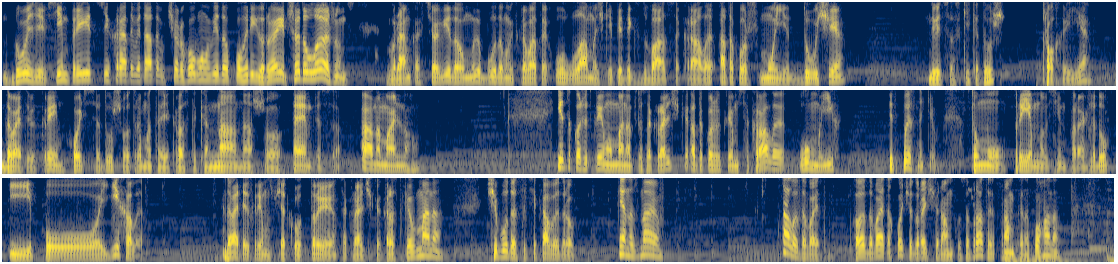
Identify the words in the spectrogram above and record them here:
Друзі, всім привіт! Всіх радий вітати в черговому відео по грі Raid Shadow Legends. В рамках цього відео ми будемо відкривати уламочки під X2 сакрали, а також мої душі. Дивіться, скільки душ. Трохи є. Давайте відкриємо. Хочеться душу отримати якраз таки на нашого Ембріса аномального. І також відкриємо у мене три сакральчики, а також відкриємо сакрали у моїх. Підписників тому приємного всім перегляду і поїхали. Давайте відкриємо спочатку три сакральчика якраз таки в мене. Чи буде це цікавий дроп? Я не знаю. Але давайте. Але давайте хочу, до речі, рамку забрати. Рамка непогана.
